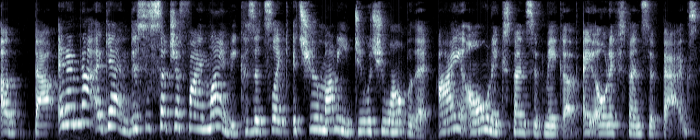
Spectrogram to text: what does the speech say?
about, and I'm not, again, this is such a fine line because it's like, it's your money, do what you want with it. I own expensive makeup, I own expensive bags.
